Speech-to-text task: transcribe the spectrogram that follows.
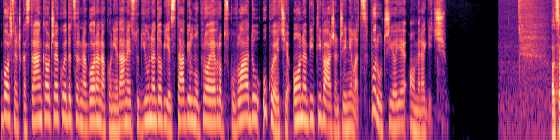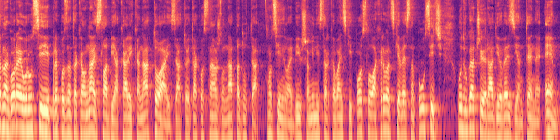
Bošnjačka stranka očekuje da Crna Gora nakon 11. juna dobije stabilnu proevropsku vladu u kojoj će ona biti važan činilac, poručio je Omeragić. A Crna Gora je u Rusiji prepoznata kao najslabija karika NATO-a i zato je tako snažno napadnuta. Ocijenila je bivša ministarka vanjskih poslova Hrvatske Vesna Pusić u drugačijoj radiovezi Antene M.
